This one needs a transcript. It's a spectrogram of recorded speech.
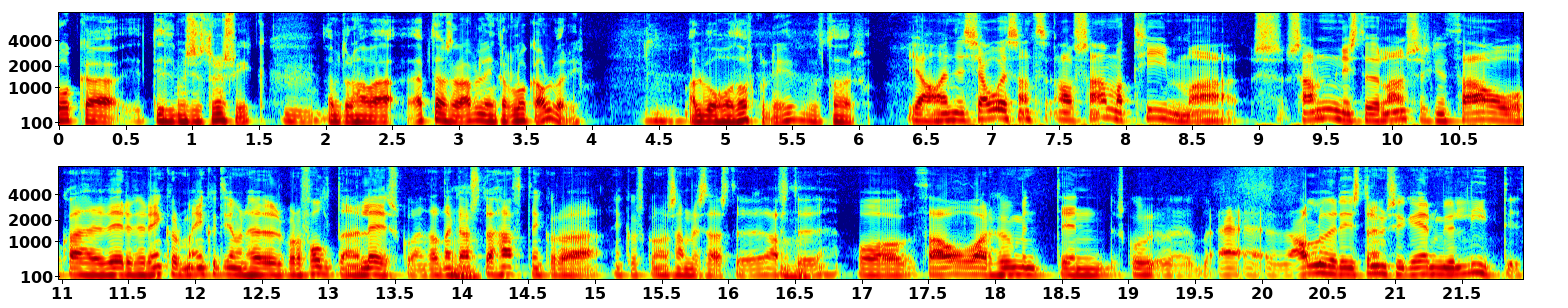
loka Mrs. Strömsvík mm. það myndur hafa eftir þessar aflengar loka álveri mm. alveg óháð orkunni Já, en þið sjáu þess á sama tíma samnýstuður landsverkjum þá og hvað hefði verið fyrir einhverjum einhvern tíma hefur bara fóltaðið leið sko, en þannig mm. gafstu haft einhverja, einhvers konar samnýstaðstöðu afstöðu mm. og þá var hugmyndin sko, e, e, álverið í Strömsvík er mjög lítið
